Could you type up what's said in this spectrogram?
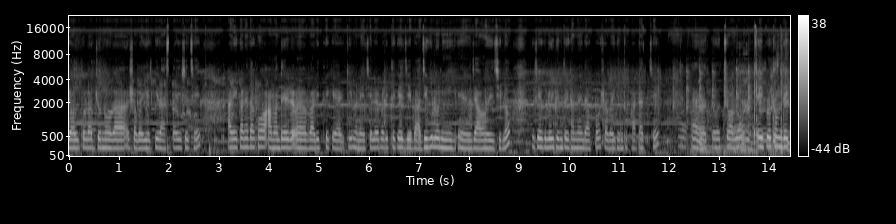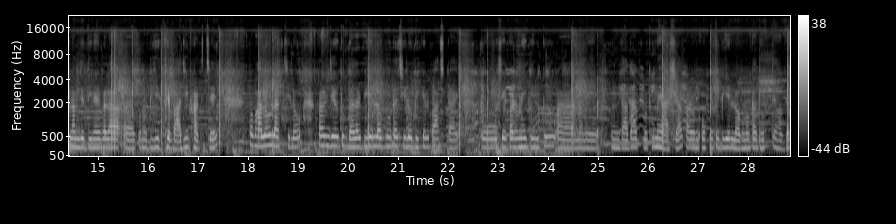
জল তোলার জন্য ওরা সবাই আর কি রাস্তায় এসেছে। আর এখানে দেখো আমাদের বাড়ির থেকে আর কি মানে ছেলের বাড়ি থেকে যে বাজিগুলো নিয়ে যাওয়া হয়েছিল তো সেগুলোই কিন্তু এখানে দেখো সবাই কিন্তু ফাটাচ্ছে। আহ, তো চলো এই প্রথম দেখলাম যে দিনের বেলা কোনো বিয়েতে বাজি ফাটছে তো ভালোও লাগছিল কারণ যেহেতু দাদার বিয়ের লগ্নটা ছিল বিকেল পাঁচটায় তো সে কারণেই কিন্তু মানে দাদা প্রথমে আসা কারণ ওকে তো বিয়ের লগ্নটা ধরতে হবে।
